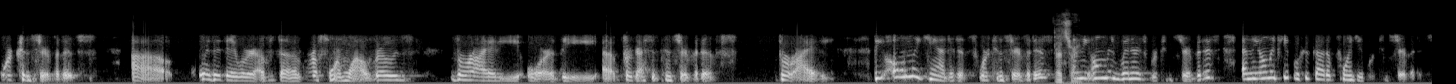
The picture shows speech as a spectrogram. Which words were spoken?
were conservatives, uh, whether they were of the Reform Wildrose variety or the uh, progressive conservative variety. The only candidates were conservatives, right. and the only winners were conservatives, and the only people who got appointed were conservatives.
